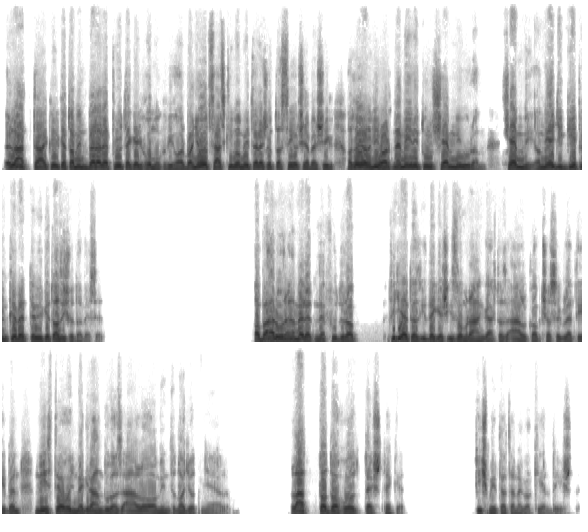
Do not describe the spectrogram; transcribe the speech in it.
látták őket, amint belerepültek egy homokviharba. 800 kilométeres ott a szélsebesség. Az olyan vihart nem éli túl semmi, uram. Semmi. Ami egyik gépünk követte őket, az is oda veszett. A báró rámerett Nefudra, Figyelte az ideges izomrángást az áll kapcsaszögletében, nézte, ahogy megrándul az álla, amint nagyot nyel. Láttad a holt testeket? Ismételte meg a kérdést.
